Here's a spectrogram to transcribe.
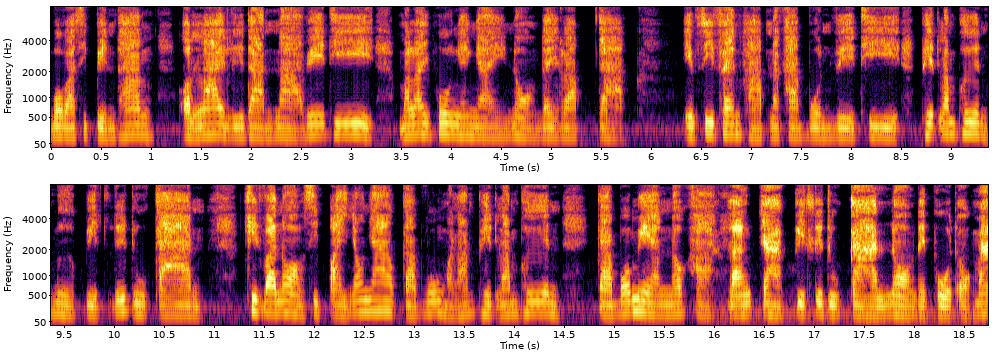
บว่าสิเป็นทางออนไลน์หรือด้านหน้าเวทีมาไล่พวกใหญ่ๆน้องได้รับจาก FC แฟนคลับนะคะ บนเวทีเพชรลำเพลินมือปิดฤดูกาลคิดว่าน้องสิไปเง่าวๆกับวงหมอลำเพชรลำเพลินกับบ่แมนเนาะค่ะ หลังจากปิดฤดูกาลน้องได้โพสต์ออกมา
